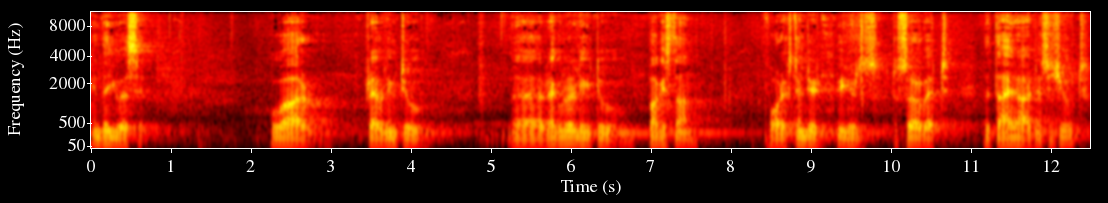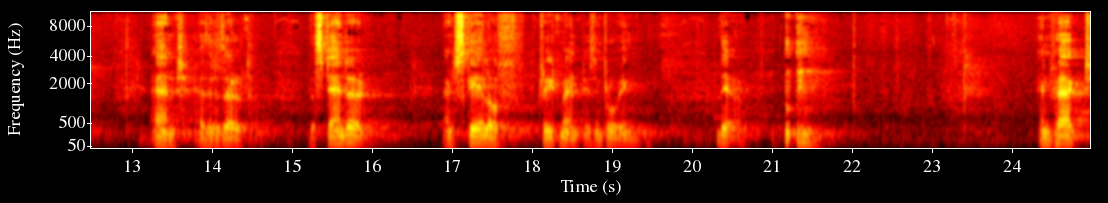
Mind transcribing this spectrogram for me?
in the USA who are traveling to uh, regularly to Pakistan for extended periods to serve at the Tahir Heart Institute, and as a result, the standard and scale of treatment is improving there. In fact,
